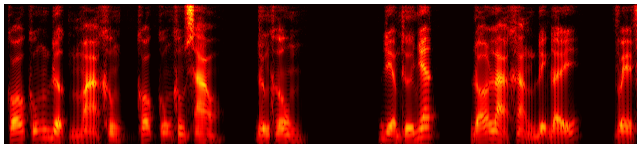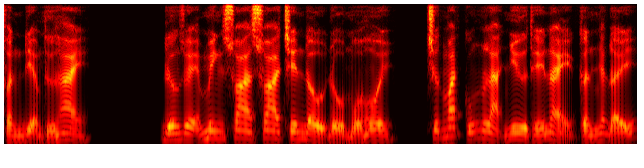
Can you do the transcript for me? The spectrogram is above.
có cũng được mà không, có cũng không sao, đúng không? Điểm thứ nhất, đó là khẳng định đấy, về phần điểm thứ hai. Đường duệ minh xoa xoa trên đầu đổ mồ hôi, trước mắt cũng là như thế này cân nhắc đấy.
